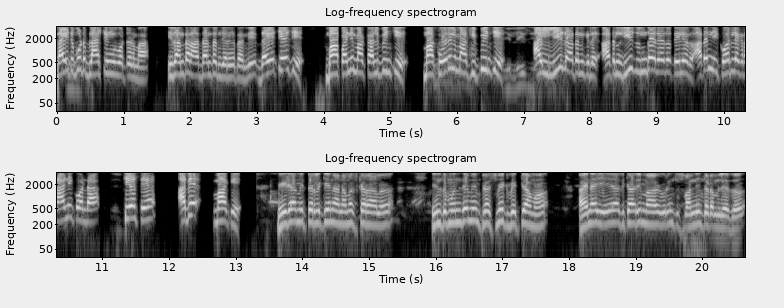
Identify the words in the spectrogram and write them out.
నైట్ పూట బ్లాస్టింగ్లు కొట్టడమా? ఇదంతా రాద్ధాంతం జరుగుతుంది. దయచేసి మా పని మాకు కల్పించి మా కోరిలు మాకు ఇప్పించి ఆ ఈ లీజ్ అతనికి లే- అతని లీజ్ ఉందో లేదో తెలియదు. అతన్ని ఈ కోరిలోకి రానికుండా చేస్తే అదే మాకి. మీడియా మిత్రులకి నా నమస్కారాలు. ఇంత ముందే మేము ప్రెస్ మీట్ పెట్టాము. అయినా ఏ అధికారి మా గురించి స్పందించడం లేదు.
